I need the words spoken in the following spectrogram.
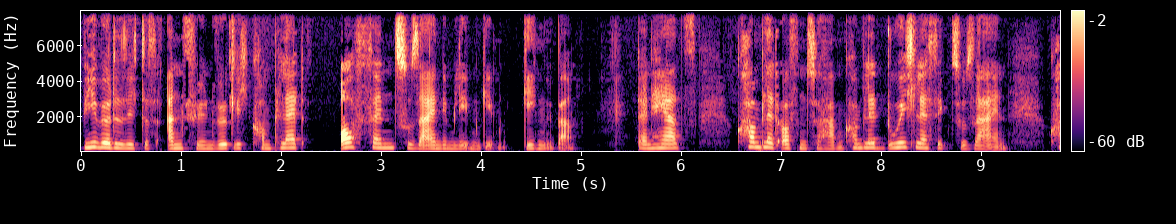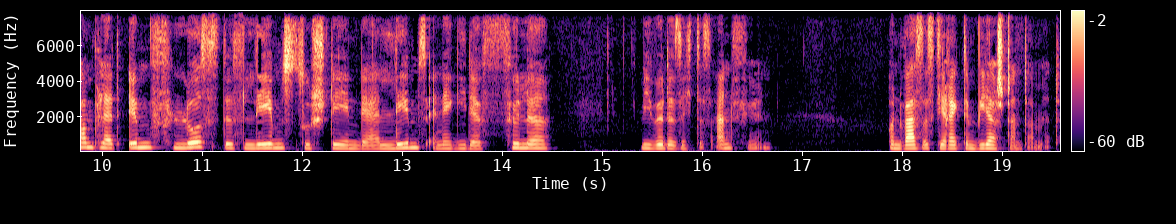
Wie würde sich das anfühlen, wirklich komplett offen zu sein dem Leben gegenüber? Dein Herz komplett offen zu haben, komplett durchlässig zu sein, komplett im Fluss des Lebens zu stehen, der Lebensenergie, der Fülle. Wie würde sich das anfühlen? Und was ist direkt im Widerstand damit?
